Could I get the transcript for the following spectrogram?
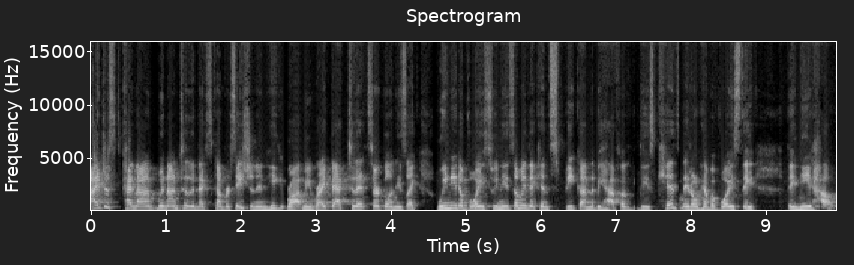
I just kind of went on to the next conversation and he brought me right back to that circle. And he's like, we need a voice. We need somebody that can speak on the behalf of these kids. They don't have a voice. They, they mm-hmm. need help.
